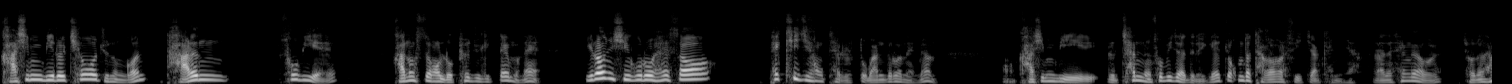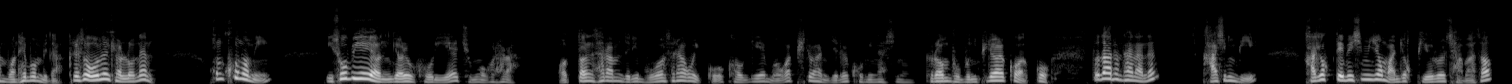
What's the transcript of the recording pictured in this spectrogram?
가심비를 채워주는 건 다른 소비의 가능성을 높여주기 때문에 이런 식으로 해서 패키지 형태를 또 만들어내면 어, 가심비를 찾는 소비자들에게 조금 더 다가갈 수 있지 않겠느냐라는 생각을 저는 한번 해봅니다. 그래서 오늘 결론은 홍코노미 이 소비의 연결고리에 주목을 하라. 어떤 사람들이 무엇을 하고 있고 거기에 뭐가 필요한지를 고민하시는 그런 부분이 필요할 것 같고 또 다른 하나는 가심비 가격 대비 심리적 만족 비율을 잡아서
